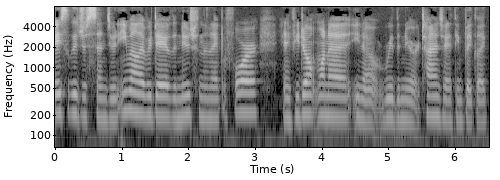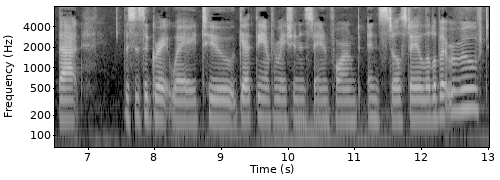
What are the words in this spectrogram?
basically just sends you an email every day of the news from the night before. And if you don't want to, you know, read the New York Times or anything big like that, this is a great way to get the information and stay informed and still stay a little bit removed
